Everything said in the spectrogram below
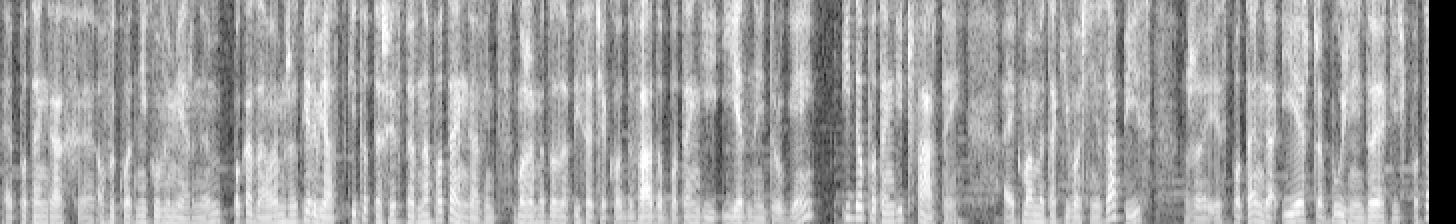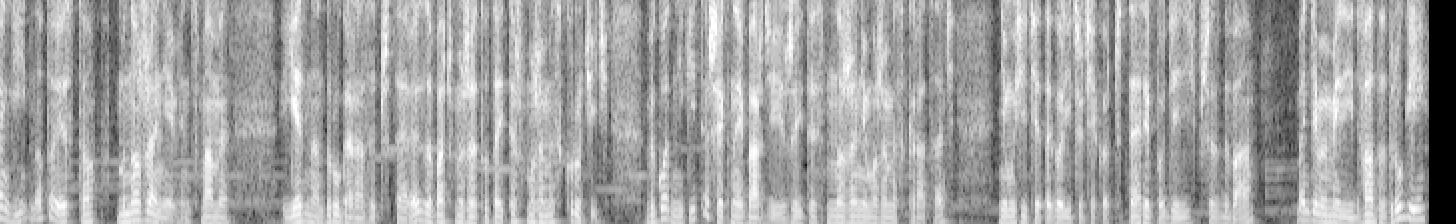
e, potęgach e, o wykładniku wymiernym pokazałem, że pierwiastki to też jest pewna potęga, więc możemy to zapisać jako 2 do potęgi jednej drugiej i do potęgi czwartej. A jak mamy taki właśnie zapis, że jest potęga i jeszcze później do jakiejś potęgi, no to jest to mnożenie, więc mamy 1 druga razy 4. Zobaczmy, że tutaj też możemy skrócić. Wykładniki też jak najbardziej, jeżeli to jest mnożenie, możemy skracać. Nie musicie tego liczyć jako 4 podzielić przez 2. Będziemy mieli 2 do drugiej,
